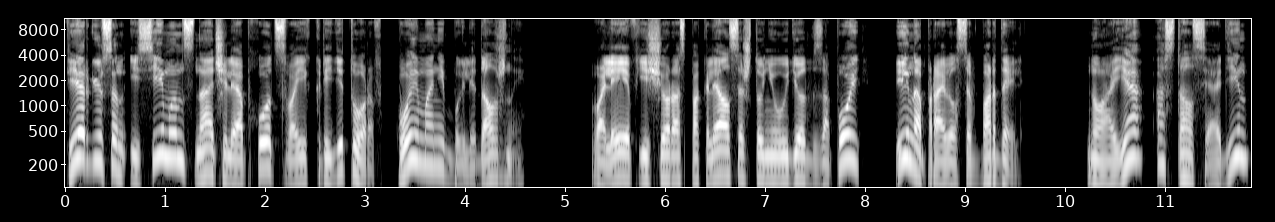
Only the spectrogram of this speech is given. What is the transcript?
Фергюсон и Симмонс начали обход своих кредиторов, коим они были должны. Валеев еще раз поклялся, что не уйдет в запой, и направился в бордель. Ну а я остался один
